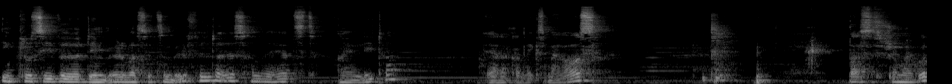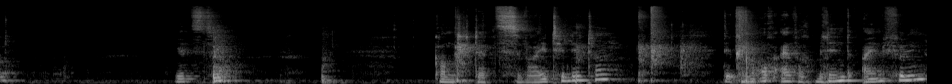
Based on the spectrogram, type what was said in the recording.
Inklusive dem Öl, was jetzt im Ölfilter ist, haben wir jetzt ein Liter. Ja, da kommt nichts mehr raus. Das ist schon mal gut. Jetzt kommt der zweite Liter. Den kann man auch einfach blind einfüllen.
